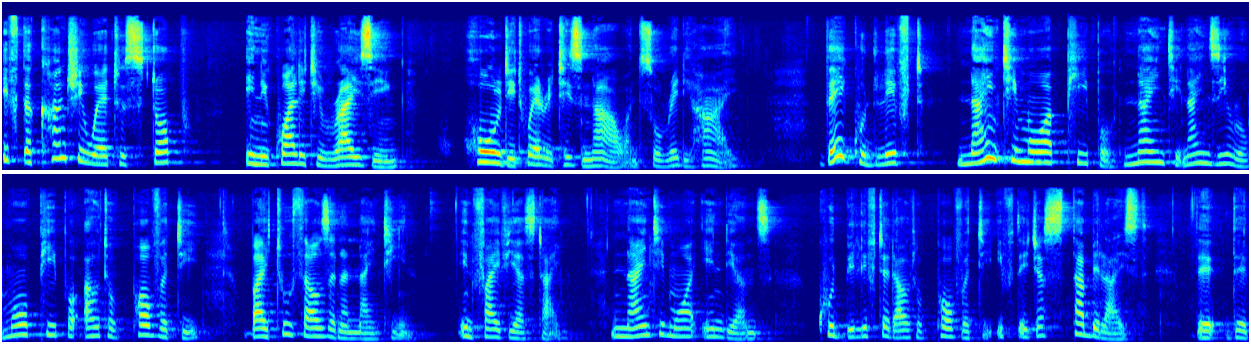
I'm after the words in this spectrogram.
If the country were to stop inequality rising hold it where it is now, and it's already high, they could lift 90 more people, 90, 90 more people out of poverty by 2019, in five years' time. 90 more Indians could be lifted out of poverty if they just stabilized the, the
